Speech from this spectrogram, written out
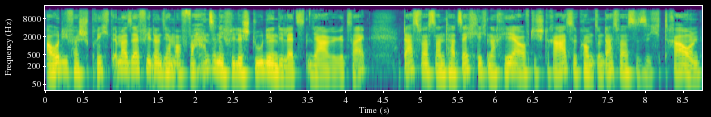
Audi verspricht immer sehr viel und sie haben auch wahnsinnig viele Studien die letzten Jahre gezeigt. Das, was dann tatsächlich nachher auf die Straße kommt und das, was sie sich trauen,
